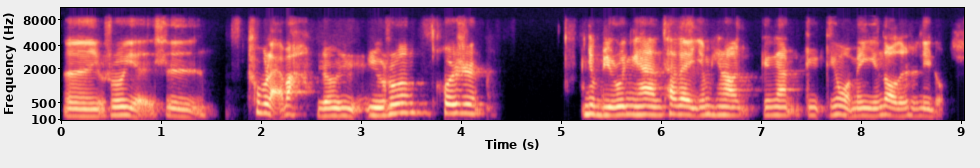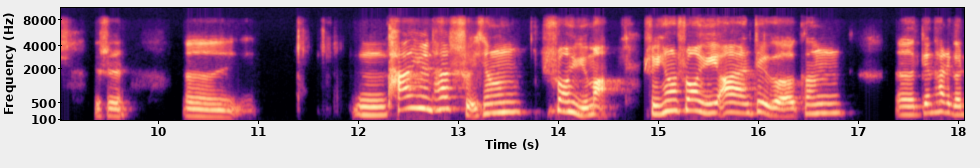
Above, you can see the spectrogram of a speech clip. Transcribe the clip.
嗯，有时候也是出不来吧，有有时候或者是就比如你看他在荧屏上给俺给给我们引导的是那种，就是嗯。嗯，他因为他水星双鱼嘛，水星双鱼按这个跟，呃，跟他这个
